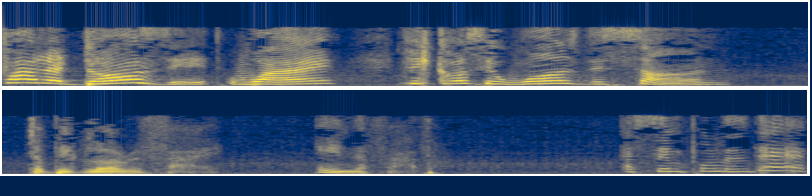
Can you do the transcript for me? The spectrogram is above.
Father does it. Why? Because he wants the Son to be glorified in the Father. As simple as that.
